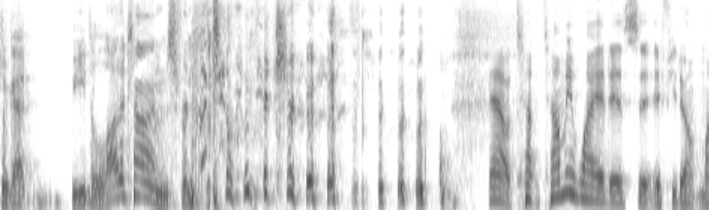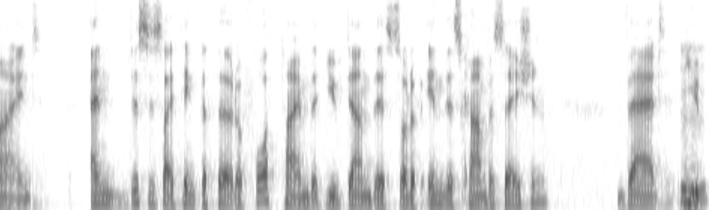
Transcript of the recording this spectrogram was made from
I got beat a lot of times for not telling the truth. now, t- tell me why it is, if you don't mind. And this is, I think, the third or fourth time that you've done this sort of in this conversation. That mm-hmm. you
